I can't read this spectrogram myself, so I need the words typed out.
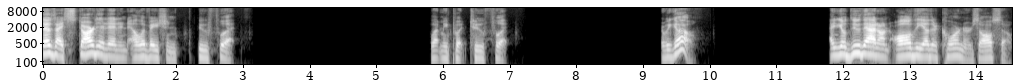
Says I started at an elevation two foot. Let me put two foot. There we go. And you'll do that on all the other corners also.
